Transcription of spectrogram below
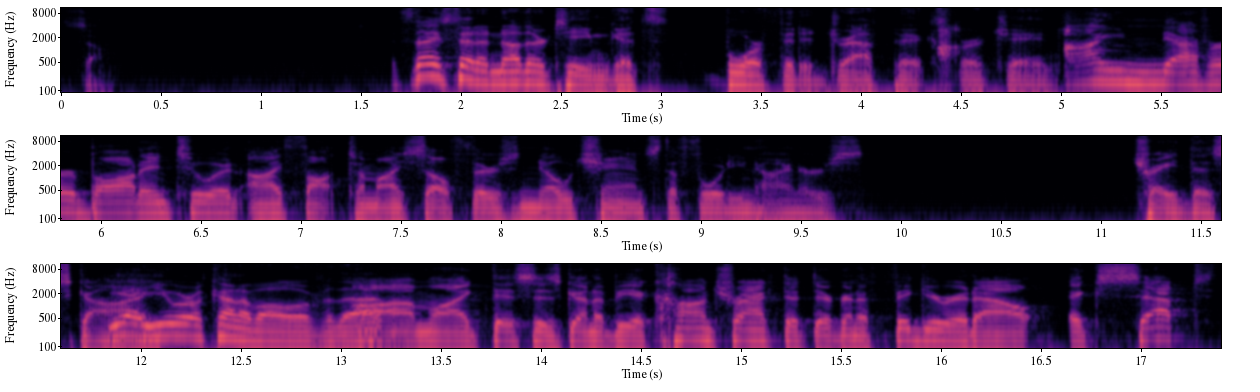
So It's nice that another team gets forfeited draft picks for a change. I never bought into it. I thought to myself, there's no chance the 49ers trade this guy. yeah, you were kind of all over that. Uh, I'm like, this is going to be a contract that they're going to figure it out, except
